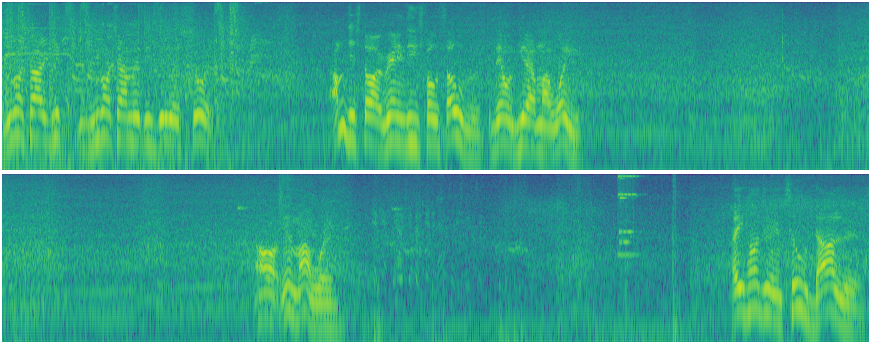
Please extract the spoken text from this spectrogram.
We're gonna try to get we're gonna try to make these videos short. I'm just start renting these folks over. They don't get out of my way. Oh, in my way. Eight hundred and two dollars.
